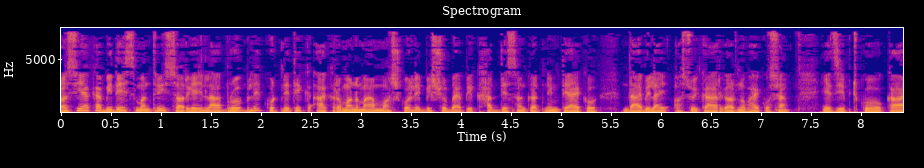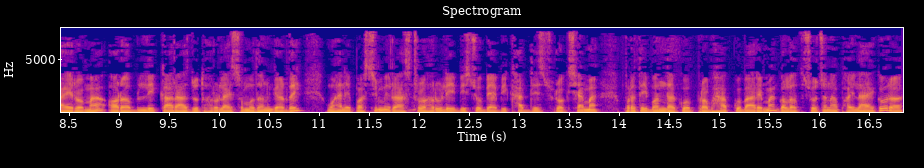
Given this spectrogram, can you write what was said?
रसियाका विदेश मन्त्री सर्गेई लाभ्रोभले कूटनीतिक आक्रमणमा मस्कोले विश्वव्यापी खाद्य संकट निम्ति आएको दावीलाई अस्वीकार गर्नुभएको छ। इजिप्टको कायरोमा अरब लीगका राजदूतहरूलाई सम्बोधन गर्दै उहाँले पश्चिमी राष्ट्रहरूले विश्वव्यापी खाद्य सुरक्षामा प्रतिबन्धको प्रभावको बारेमा गलत सूचना फैलाएको र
